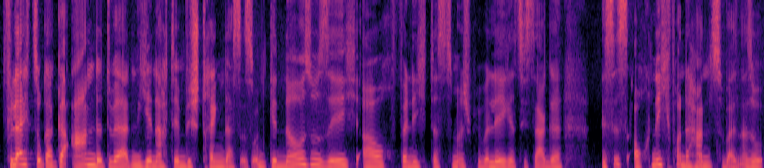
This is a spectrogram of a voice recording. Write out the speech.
vielleicht sogar geahndet werden, je nachdem, wie streng das ist. Und genauso sehe ich auch, wenn ich das zum Beispiel überlege, dass ich sage, es ist auch nicht von der Hand zu weisen. Also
